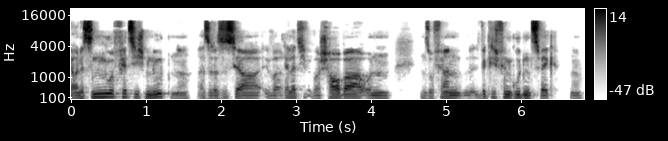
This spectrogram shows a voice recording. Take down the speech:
Ja, und es sind nur 40 Minuten, ne? Also das ist ja über, relativ überschaubar und insofern wirklich für einen guten Zweck, ne?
